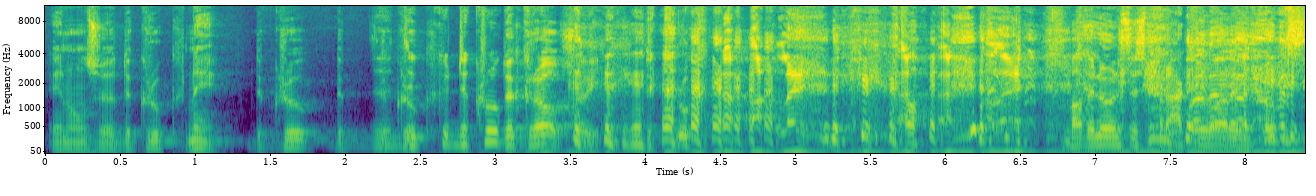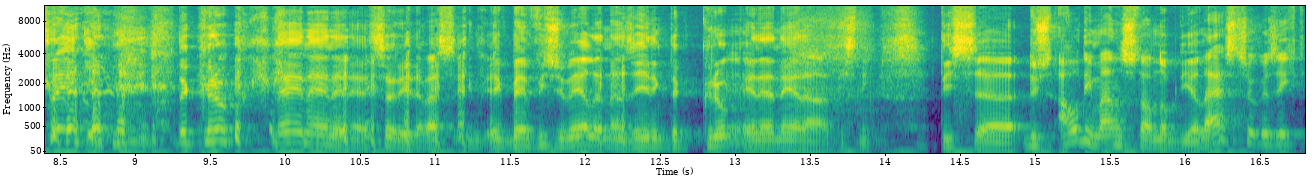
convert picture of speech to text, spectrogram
en onze De Kroek. Nee, De Kroek. De, de, De- Kroek. de- de Kroek. De sorry. De Kroek. Allee. Babylonische spraakverwarring. Overstreking. De kroek. Nee, nee, nee, nee. sorry. Dat was, ik, ik ben visueel en dan zie ik de kroek. En, nee, nee, nee, het is niet. Het is, eh, dus al die mannen staan op die lijst, zo gezegd.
